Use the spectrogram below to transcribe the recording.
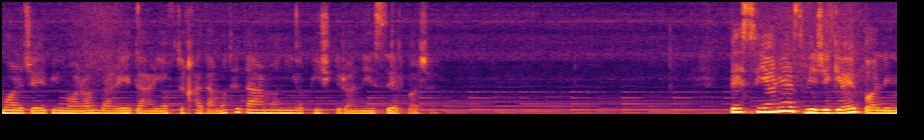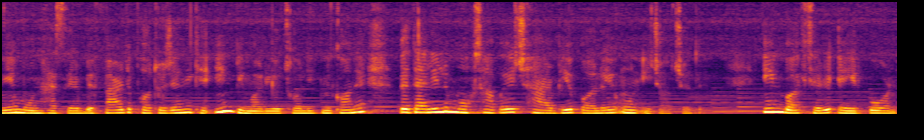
مراجعه بیماران برای دریافت خدمات درمانی یا پیشگیرانه سل باشه. بسیاری از ویژگی های بالینی منحصر به فرد پاتوژنی که این بیماری رو تولید می‌کنه به دلیل محتوای چربی بالای اون ایجاد شده. این باکتری ایربورنه.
